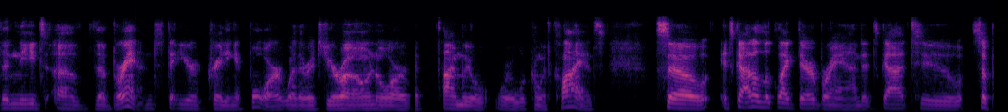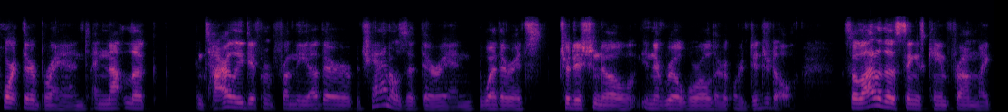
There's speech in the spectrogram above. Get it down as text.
the needs of the brand that you're creating it for, whether it's your own or the time we were, were working with clients. So it's got to look like their brand. It's got to support their brand and not look entirely different from the other channels that they're in, whether it's traditional in the real world or, or digital. So a lot of those things came from like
